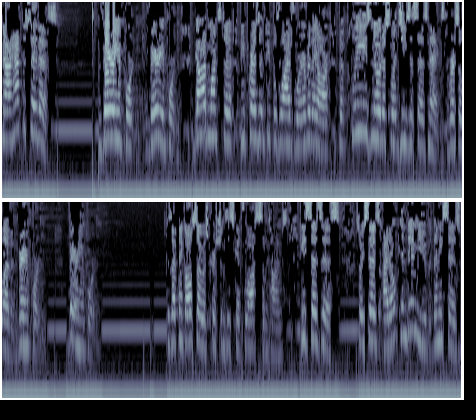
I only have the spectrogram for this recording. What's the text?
Now, I have to say this very important, very important. God wants to be present in people's lives wherever they are, but please notice what Jesus says next. Verse 11. Very important. Very important. Because I think also as Christians this gets lost sometimes. He says this. So he says, I don't condemn you, but then he says,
